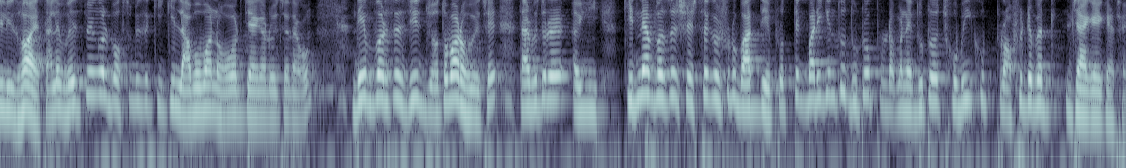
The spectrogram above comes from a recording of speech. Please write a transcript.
রিলিজ হয়, তাহলে ওয়েস্ট বেঙ্গল বক্স অফিসে কী কী লাভবান হওয়ার জায়গা রয়েছে দেখো। দেব ভার্সেস জিৎ যতবার হয়েছে, তার ভিতরে এই কিডন্যাপ ভার্সেস শেষ থেকে শুরু বাদ দিয়ে প্রত্যেকবারই কিন্তু দুটো মানে দুটো ছবি খুব প্রফিটেবল জায়গায় গেছে।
